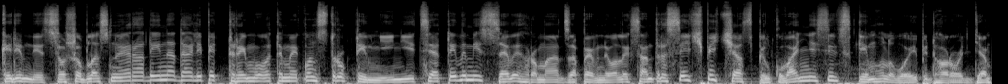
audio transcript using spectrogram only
Керівництво ж обласної ради і надалі підтримуватиме конструктивні ініціативи місцевих громад, запевнив Олександр Сич під час спілкування з сільським головою Підгороддя.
